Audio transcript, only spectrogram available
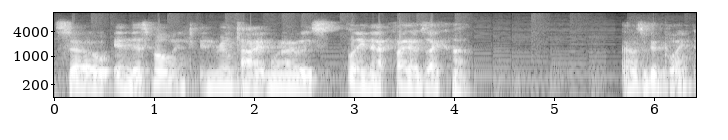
So in this moment, in real time, when I was playing that fight, I was like, huh, that was a good point.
